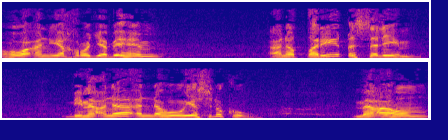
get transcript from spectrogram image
هو أن يخرج بهم عن الطريق السليم بمعنى أنه يسلك معهم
